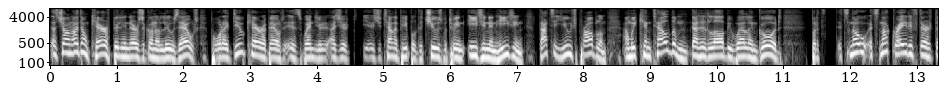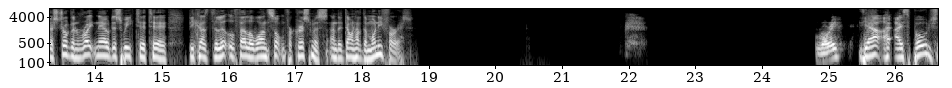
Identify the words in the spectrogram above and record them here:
as John I don't care if billionaires are going to lose out but what I do care about is when you as you're as you're telling people to choose between eating and heating. That's a huge problem and we can tell them that it'll all be well and good but it's it's no it's not great if they're they're struggling right now this week to to because the little fella wants something for Christmas and they don't have the money for it. Rory yeah, I, I suppose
